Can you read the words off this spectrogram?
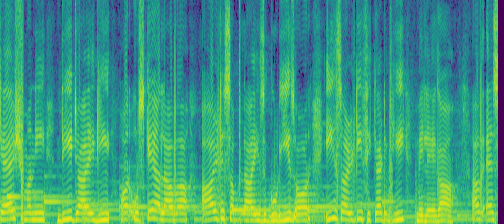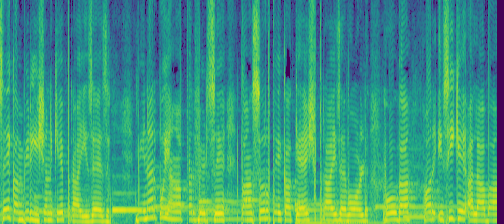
कैश मनी दी जाएगी और उसके अलावा आर्ट सप्लाइज गुडीज़ और ई सर्टिफिकेट भी मिलेगा। अब ऐसे कंपटीशन के प्राइजेज विनर को यहाँ पर फिर से पाँच सौ रुपये का कैश प्राइज अवॉर्ड होगा और इसी के अलावा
